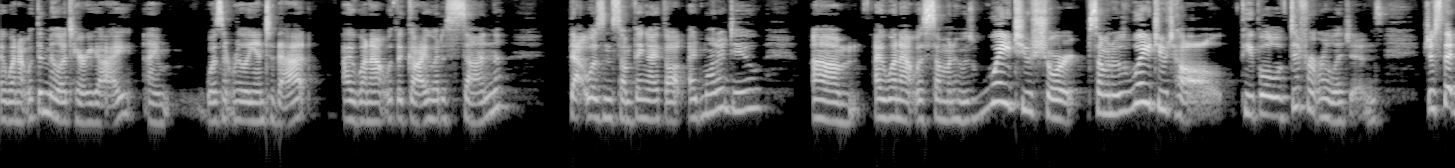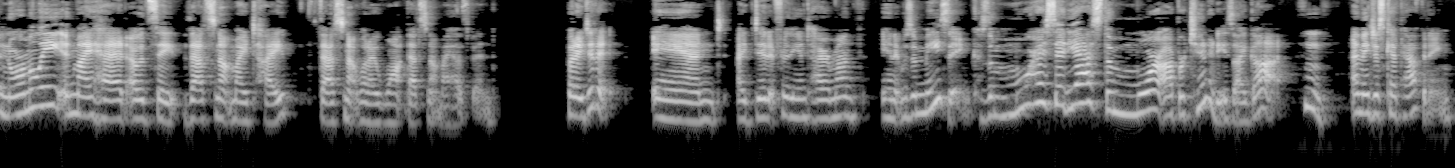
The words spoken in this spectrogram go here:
I went out with a military guy. I wasn't really into that. I went out with a guy who had a son. That wasn't something I thought I'd want to do. Um, I went out with someone who was way too short, someone who was way too tall, people of different religions. Just that normally in my head, I would say, that's not my type. That's not what I want. That's not my husband. But I did it. And I did it for the entire month. And it was amazing because the more I said yes, the more opportunities I got. Hmm. And they just kept happening.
